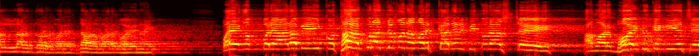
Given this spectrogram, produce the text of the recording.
আল্লাহর দরবারে দাঁড়াবার ভয় নাই? পয়গম্বরে আরবি এই কথাগুলো যখন আমার কানের ভিতরে আসছে, আমার ভয় ঢুকে গিয়েছে।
